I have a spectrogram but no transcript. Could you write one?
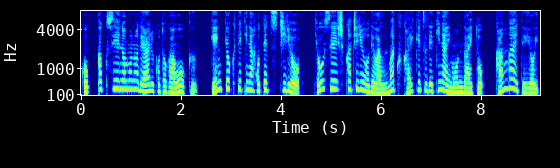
骨格性のものであることが多く、原極的な補鉄治療、強制歯科治療ではうまく解決できない問題と考えてよい。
